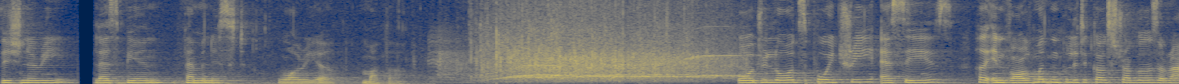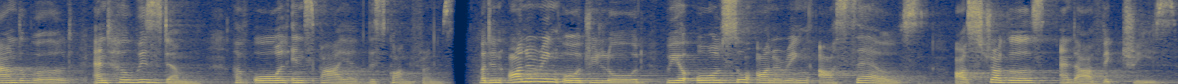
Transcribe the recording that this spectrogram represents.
visionary, lesbian, feminist, warrior, mother. Audre Lorde's poetry, essays, her involvement in political struggles around the world, and her wisdom have all inspired this conference. But in honoring Audre Lorde, we are also honoring ourselves, our struggles, and our victories.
